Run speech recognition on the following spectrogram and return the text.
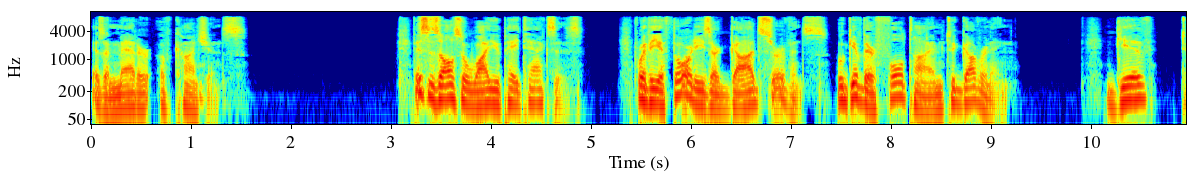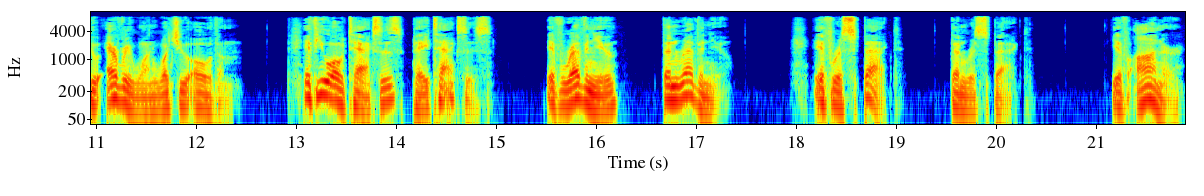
as a matter of conscience. This is also why you pay taxes for the authorities are god's servants who give their full time to governing. Give to everyone what you owe them. If you owe taxes pay taxes. If revenue then revenue. If respect then respect. If honor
